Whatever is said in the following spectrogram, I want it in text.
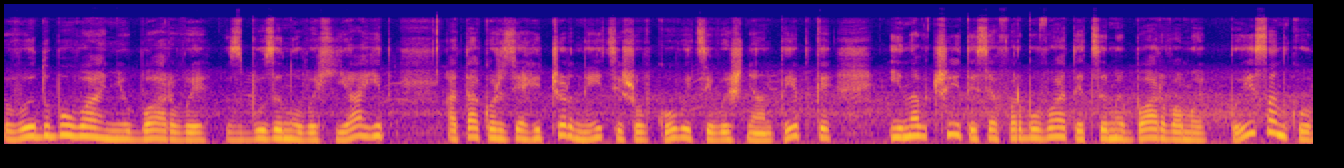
видобуванню барви з бузинових ягід, а також з ягід чорниці, шовковиці, вишня антипки, навчитися фарбувати цими барвами писанку,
